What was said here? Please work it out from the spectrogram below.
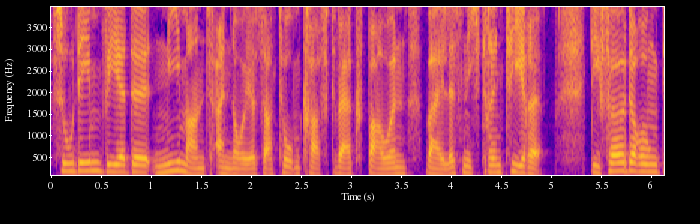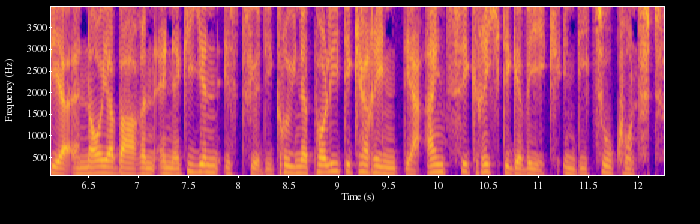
Zudem werde niemand ein neues Atomkraftwerk bauen, weil es nicht rentiere. Die Förderung der erneuerbaren Energien ist für die grüne Politikerin der einzig richtige Weg in die Zukunft.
